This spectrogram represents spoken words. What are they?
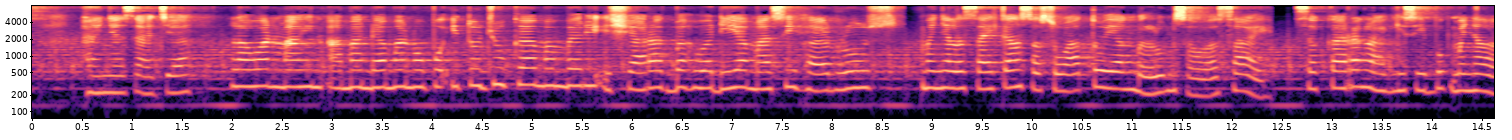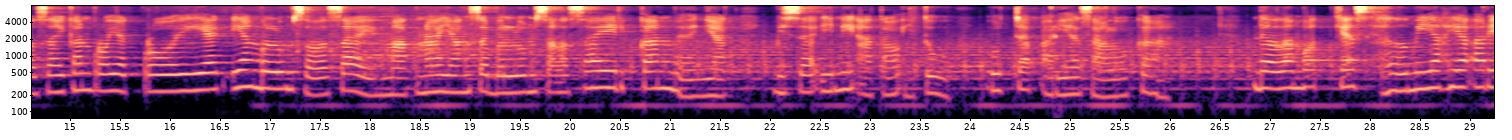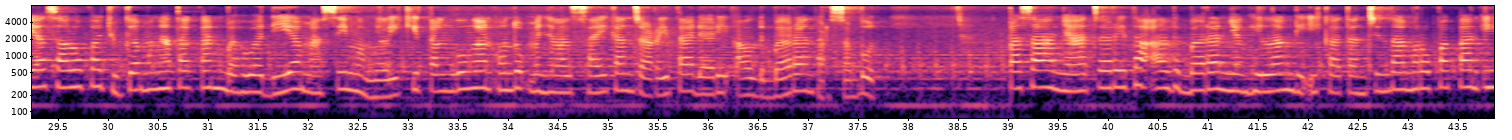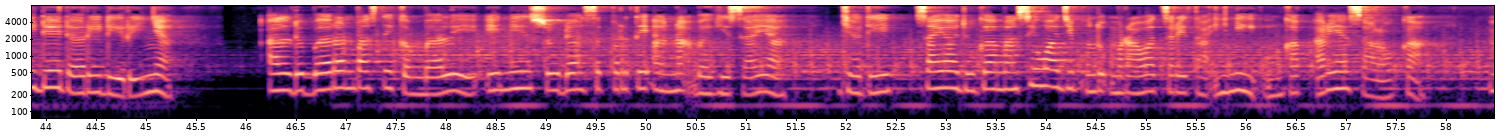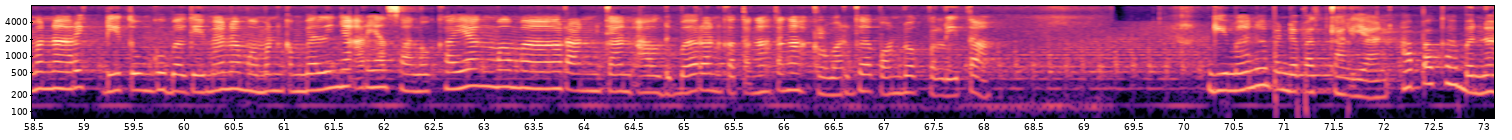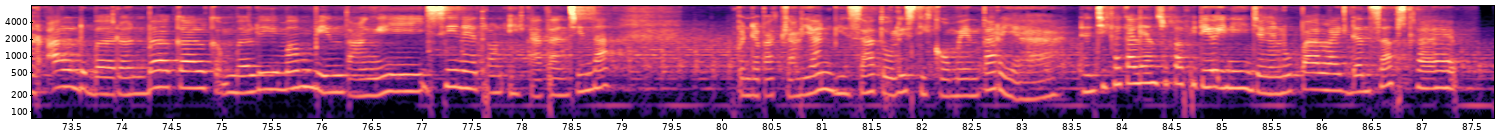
Hanya saja, lawan main Amanda Manopo itu juga memberi isyarat bahwa dia masih harus menyelesaikan sesuatu yang belum selesai. Sekarang lagi sibuk menyelesaikan proyek-proyek yang belum selesai. Makna yang sebelum selesai kan banyak, bisa ini atau itu ucap Arya Saloka. Dalam podcast Helmi Yahya Arya Saloka juga mengatakan bahwa dia masih memiliki tanggungan untuk menyelesaikan cerita dari Aldebaran tersebut. Pasalnya, cerita Aldebaran yang hilang di ikatan cinta merupakan ide dari dirinya. Aldebaran pasti kembali, ini sudah seperti anak bagi saya. Jadi, saya juga masih wajib untuk merawat cerita ini, ungkap Arya Saloka. Menarik ditunggu bagaimana momen kembalinya Arya Saloka yang memerankan Aldebaran ke tengah-tengah keluarga Pondok Pelita. Gimana pendapat kalian? Apakah benar Aldebaran bakal kembali membintangi sinetron Ikatan Cinta? Pendapat kalian bisa tulis di komentar ya. Dan jika kalian suka video ini, jangan lupa like dan subscribe.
